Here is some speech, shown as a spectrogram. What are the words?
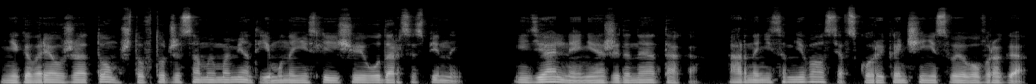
Не говоря уже о том, что в тот же самый момент ему нанесли еще и удар со спины. Идеальная неожиданная атака. Арна не сомневался в скорой кончине своего врага.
